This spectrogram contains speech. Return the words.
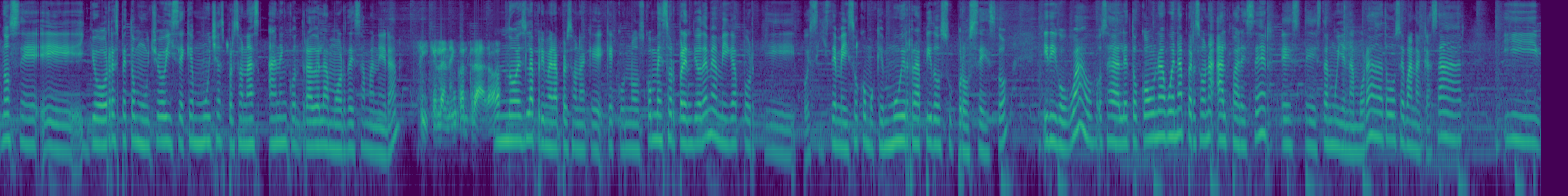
no sé, eh, yo respeto mucho y sé que muchas personas han encontrado el amor de esa manera. Sí, que lo han encontrado. No es la primera persona que, que, conozco. Me sorprendió de mi amiga porque, pues sí, se me hizo como que muy rápido su proceso. Y digo, wow, o sea, le tocó una buena persona al parecer. Este, están muy enamorados, se van a casar. Y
